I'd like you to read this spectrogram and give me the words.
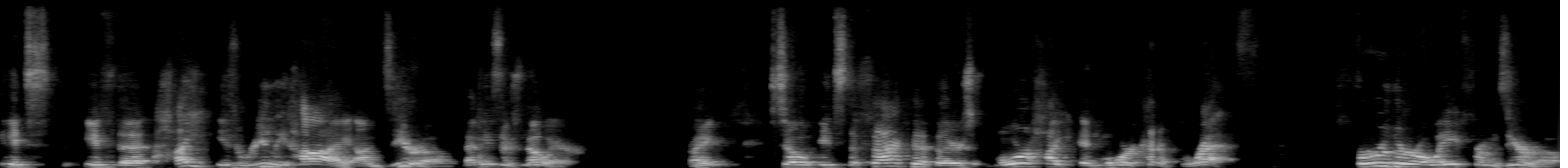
it's if the height is really high on zero, that means there's no error, right? So it's the fact that there's more height and more kind of breadth further away from zero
